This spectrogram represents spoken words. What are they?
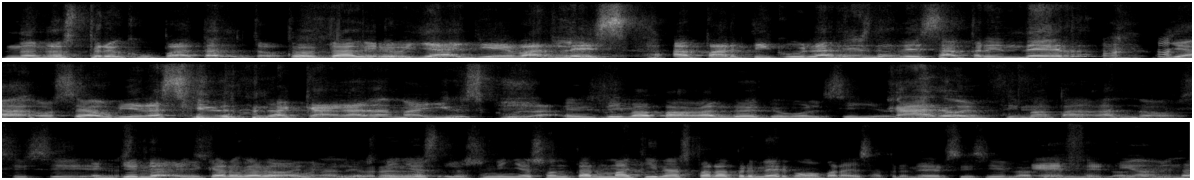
no nos preocupa tanto. Total. Pero ya llevarles a particulares de desaprender, ya, o sea, hubiera sido una cagada mayúscula. Encima pagando de tu bolsillo. Claro, encima pagando, sí, sí. Entiendo, claro, claro, los niños, los niños son tan máquinas para aprender como para desaprender, sí, sí. Efectivamente.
